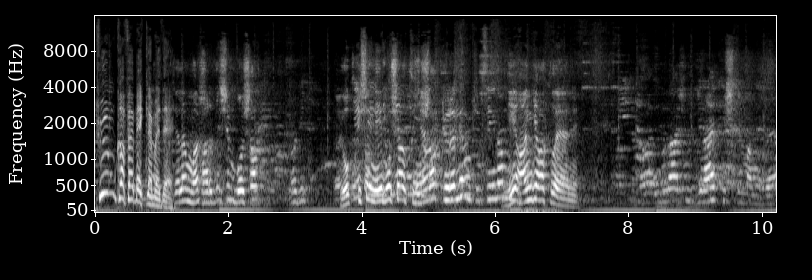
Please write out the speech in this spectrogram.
tüm kafe beklemede. Acelem var. Kardeşim boşalt. Yok bir şey neyi boşaltayım ya? Boşalt görelim kimse inanmıyor. Niye hangi hakla yani? İlla şimdi cinayet mi işledim ben burada ya?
